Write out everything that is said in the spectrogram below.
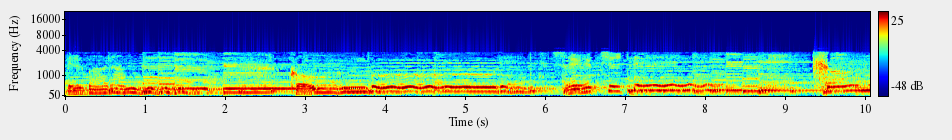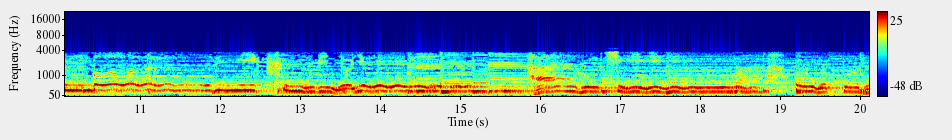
들바람. 볼에 스칠 때 검은 머리 큰 비녀에 다 훔치마 어여뻐라.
